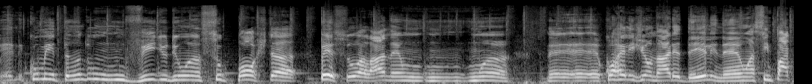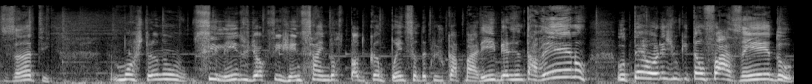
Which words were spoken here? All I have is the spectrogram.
Ele comentando um, um vídeo de uma suposta pessoa lá, né? um- um- uma é, é, correligionária dele, né? Uma simpatizante mostrando cilindros de oxigênio saindo do hospital de campanha de Santa Cruz do Caparibe. Eles não tá vendo o terrorismo que estão fazendo.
